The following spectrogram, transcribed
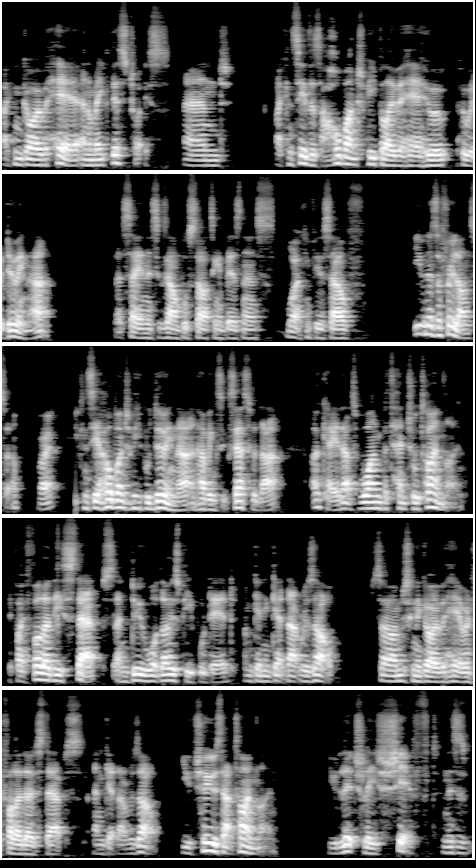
I can go over here and make this choice. And I can see there's a whole bunch of people over here who, who are doing that. Let's say in this example, starting a business, working for yourself, even as a freelancer, right? You can see a whole bunch of people doing that and having success with that. Okay, that's one potential timeline. If I follow these steps and do what those people did, I'm going to get that result. So I'm just going to go over here and follow those steps and get that result. You choose that timeline. You literally shift, and this is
